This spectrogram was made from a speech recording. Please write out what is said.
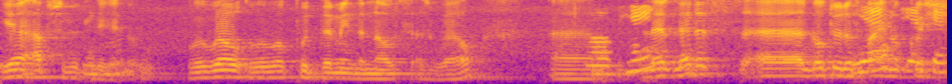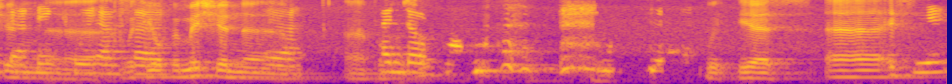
yeah, absolutely. Mm-hmm. We will we will put them in the notes as well. Um, okay. Let, let us uh, go to the yes, final yes, question. Yes, I think we uh, have, with your permission, uh, yeah. Professor. we, yes. it's, yeah.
